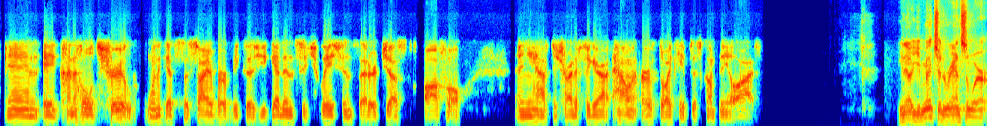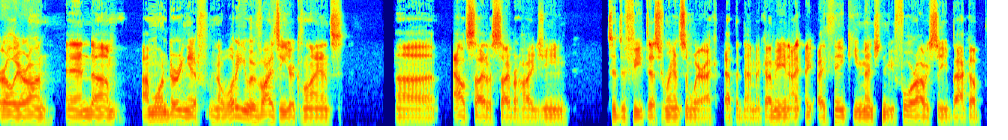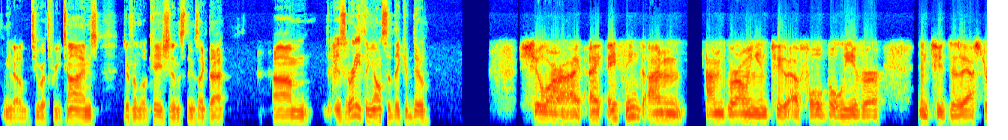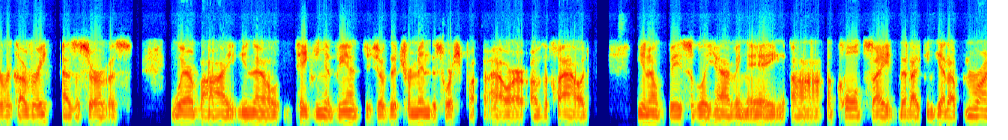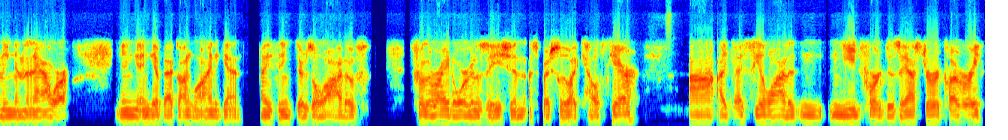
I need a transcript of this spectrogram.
and it kind of holds true when it gets to cyber because you get in situations that are just awful, and you have to try to figure out how on earth do I keep this company alive. You know, you mentioned ransomware earlier on, and um, I'm wondering if you know what are you advising your clients uh, outside of cyber hygiene to defeat this ransomware epidemic? I mean, I, I think you mentioned before, obviously, back up you know two or three times, different locations, things like that. Um, is there anything else that they could do? Sure, I, I, I think I'm I'm growing into a full believer into disaster recovery as a service, whereby, you know, taking advantage of the tremendous horsepower of the cloud, you know, basically having a, uh, a cold site that I can get up and running in an hour and, and get back online again. I think there's a lot of, for the right organization, especially like healthcare, uh, I, I, see a lot of need for disaster recovery.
